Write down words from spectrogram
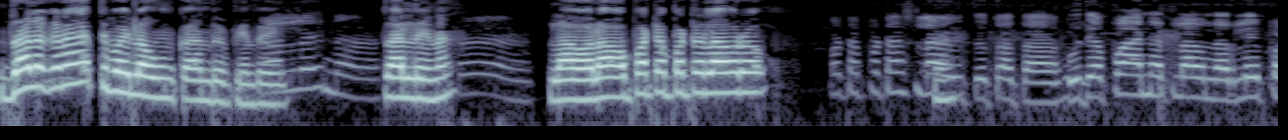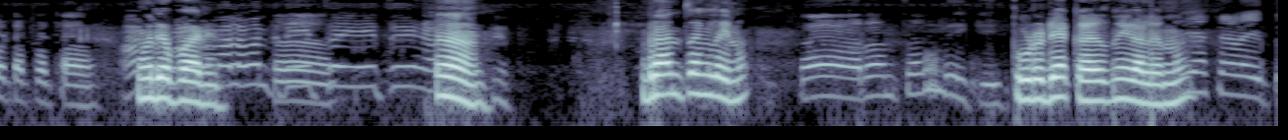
झालं का नाही आत्याबाई लावून कांदे पिंदे? चाललंय ना. चाललंय ना? हा. लावा लावा पटापटा लावा राव. पटापटाच लावित आता. उद्या पाण्यात लावणार लय पटापटा. उद्या पाणी हा. रान चांगलंय ना? हा रान चांगलंय की. थोडं डेकाळच निघालं ना? या काळात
